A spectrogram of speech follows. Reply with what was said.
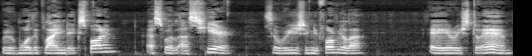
we're multiplying the exponent as well as here. So we're using the formula a raised to m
